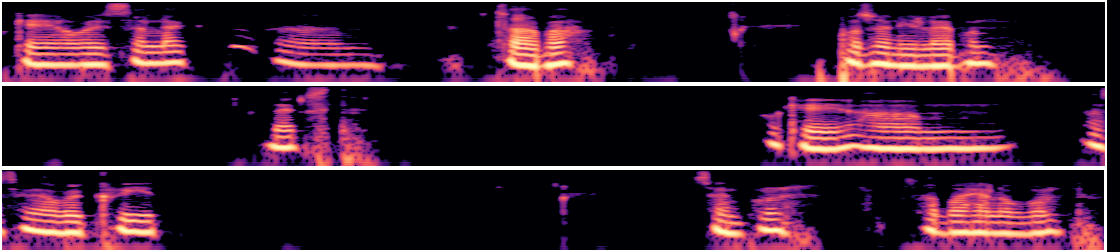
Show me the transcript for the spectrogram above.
Okay, I will select um, Java version 11. Next. Okay, um, I think I will create sample Java Hello World.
